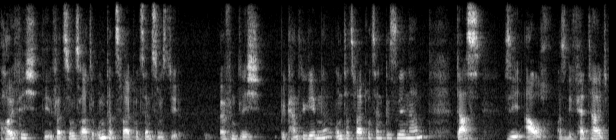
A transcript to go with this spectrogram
häufig die Inflationsrate unter 2%, zumindest die öffentlich bekanntgegebene, unter 2% gesehen haben, dass sie auch, also die FED halt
